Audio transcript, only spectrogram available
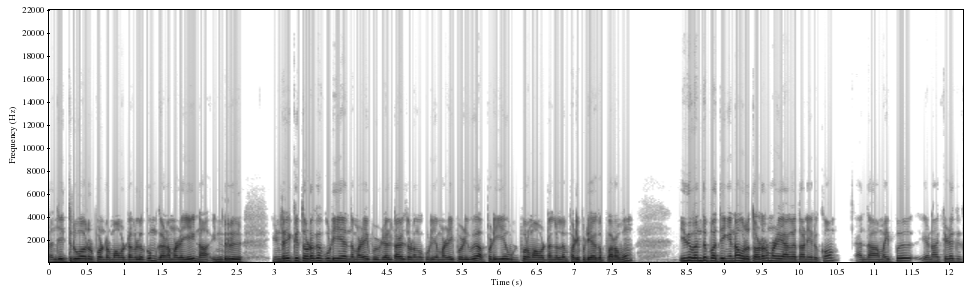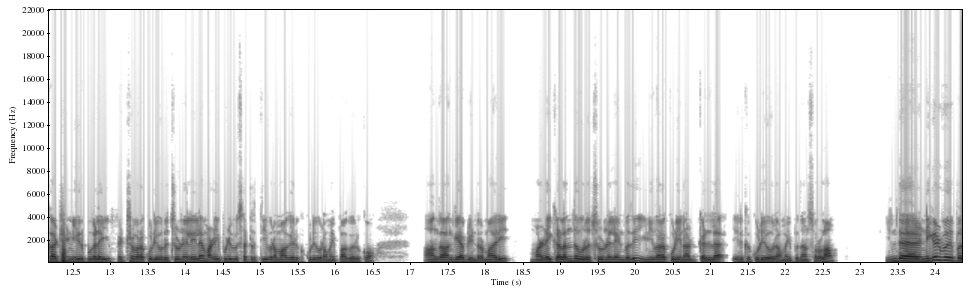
தஞ்சை திருவாரூர் போன்ற மாவட்டங்களுக்கும் கனமழையை நான் இன்று இன்றைக்கு தொடங்கக்கூடிய அந்த மழைப்பொழிவு டெல்டாவில் தொடங்கக்கூடிய மழைப்பொழிவு அப்படியே உட்புற மாவட்டங்களிலும் படிப்படியாக பரவும். இது வந்து பார்த்திங்கன்னா ஒரு தொடர்மழையாகத்தான் இருக்கும். அந்த அமைப்பு ஏன்னா கிழக்கு காற்றின் ஈர்ப்புகளை பெற்று வரக்கூடிய ஒரு சூழ்நிலையில் மழைப்பொழிவு சற்று தீவிரமாக இருக்கக்கூடிய ஒரு அமைப்பாக இருக்கும். ஆங்காங்கே அப்படின்ற மாதிரி மழை கலந்த ஒரு சூழ்நிலை என்பது இனி வரக்கூடிய நாட்களில் இருக்கக்கூடிய ஒரு அமைப்பு தான் சொல்லலாம். இந்த நிகழ்வு இப்போ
